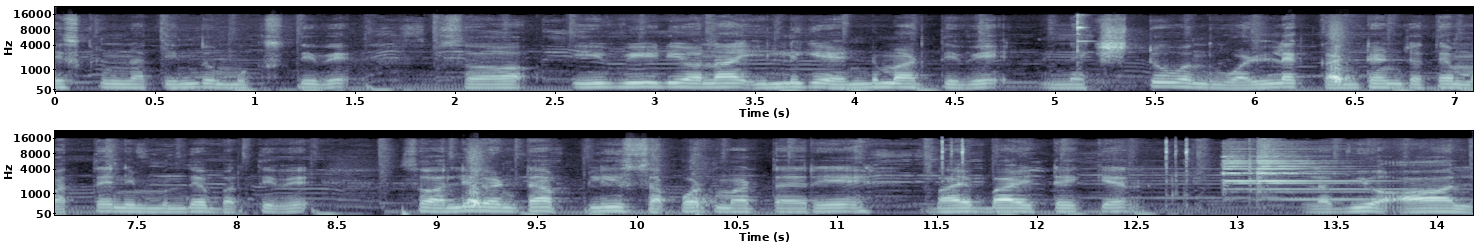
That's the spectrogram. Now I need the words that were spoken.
ಐಸ್ ಕ್ರೀಮ್ನ ತಿಂದು ಮುಗಿಸ್ತೀವಿ. ಸೊ ಈ ವಿಡಿಯೋನ ಇಲ್ಲಿಗೆ ಎಂಡ್ ಮಾಡ್ತೀವಿ. ನೆಕ್ಸ್ಟು ಒಂದು ಒಳ್ಳೆ ಕಂಟೆಂಟ್ ಜೊತೆ ಮತ್ತೆ ನಿಮ್ಮ ಮುಂದೆ ಬರ್ತೀವಿ. ಸೊ ಅಲ್ಲಿ ಗಂಟ ಪ್ಲೀಸ್ ಸಪೋರ್ಟ್ ಮಾಡ್ತಾಯಿರಿ bye bye take care love you all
